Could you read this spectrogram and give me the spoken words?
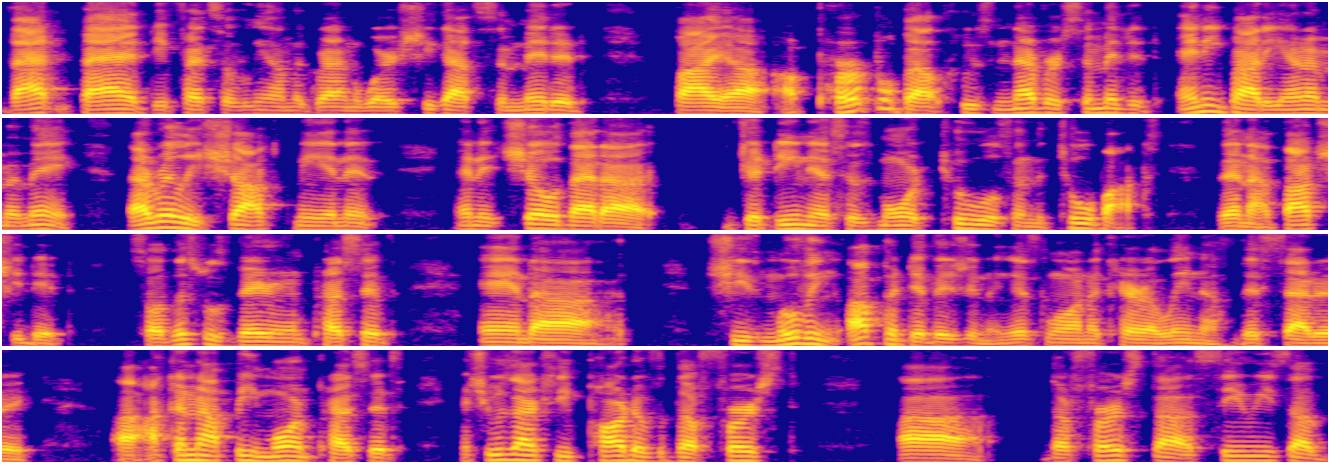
that bad defensively on the ground where she got submitted by a, a, purple belt who's never submitted anybody in MMA. That really shocked me, and it and it showed that uh Godinez has more tools in the toolbox than I thought she did. So this was very impressive, and uh she's moving up a division against Luana Carolina this Saturday. Uh, I could not be more impressive, and she was actually part of the first uh the first uh, series of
